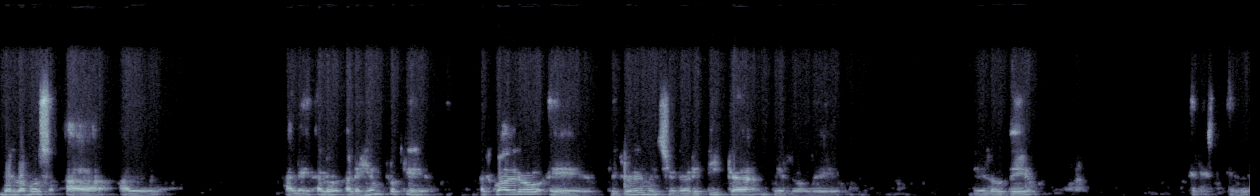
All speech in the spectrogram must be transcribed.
volvamos a, al, al, al, ejemplo que, al cuadro eh, que yo les mencioné ahorita de lo de, de lo de el,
